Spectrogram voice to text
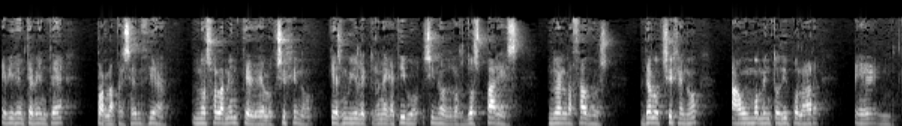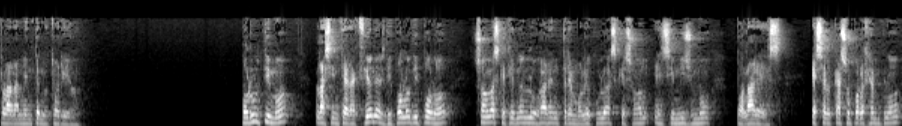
evidentemente, por la presencia no solamente del oxígeno, que es muy electronegativo, sino de los dos pares no enlazados del oxígeno a un momento dipolar eh, claramente notorio. Por último, las interacciones dipolo-dipolo son las que tienen lugar entre moléculas que son en sí mismo polares. Es el caso, por ejemplo,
